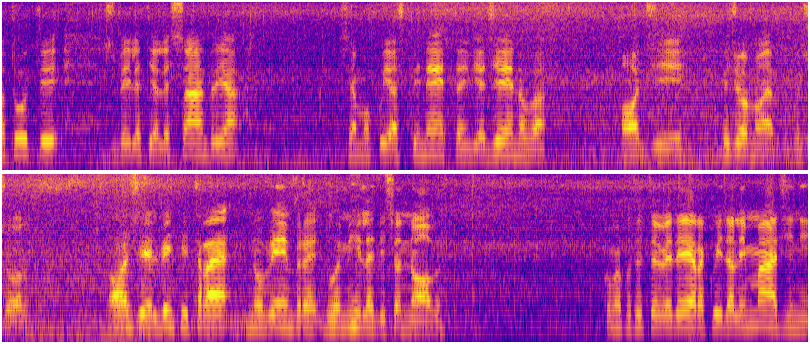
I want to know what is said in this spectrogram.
a tutti, svegliati Alessandria, siamo qui a Spinetta in via Genova, oggi, che giorno è professore? Oggi è il 23 novembre 2019, come potete vedere qui dalle immagini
